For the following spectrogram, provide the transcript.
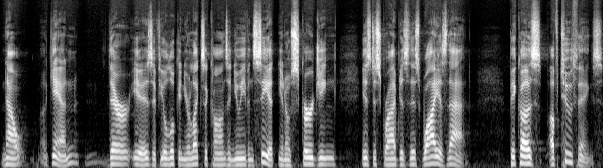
Now, again, there is, if you look in your lexicons and you even see it, you know, scourging is described as this. Why is that? Because of two things.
